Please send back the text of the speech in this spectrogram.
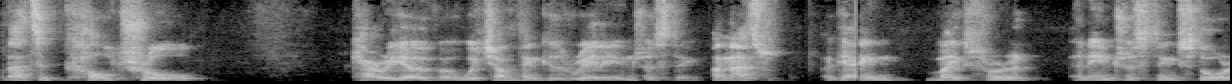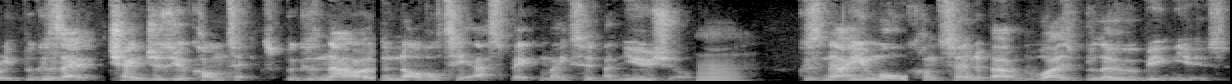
that's a cultural carryover, which I hmm. think is really interesting. And that's, again, makes for a, an interesting story because that changes your context. Because now the novelty aspect makes it unusual. Mm. Because now you're more concerned about why is blue being used.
